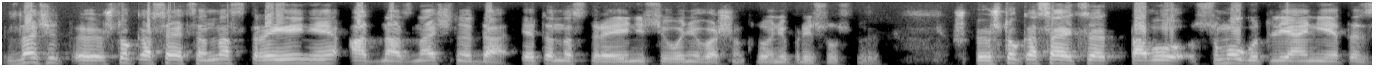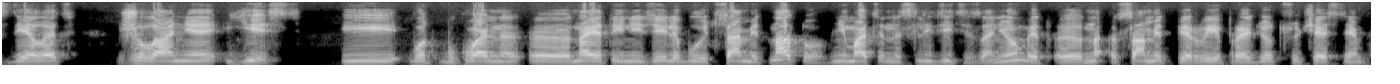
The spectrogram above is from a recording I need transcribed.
Значит, э, что касается настроения, однозначно да, это настроение сегодня в Вашингтоне присутствует. Что касается того, смогут ли они это сделать, желание есть. И вот буквально э, на этой неделе будет саммит НАТО. Внимательно следите за нем. Это, э, саммит впервые пройдет с участием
